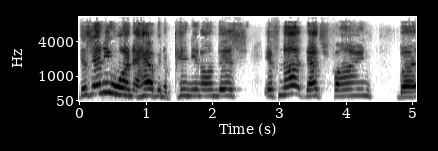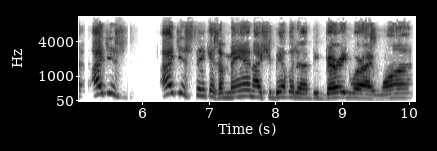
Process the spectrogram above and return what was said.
Does anyone have an opinion on this? If not, that's fine. But I just I just think as a man, I should be able to be buried where I want.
